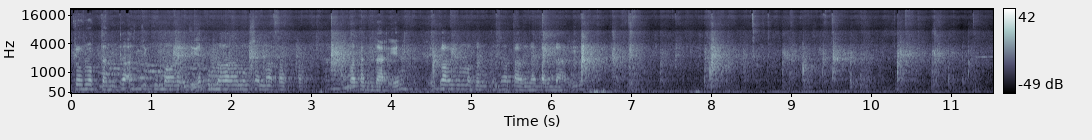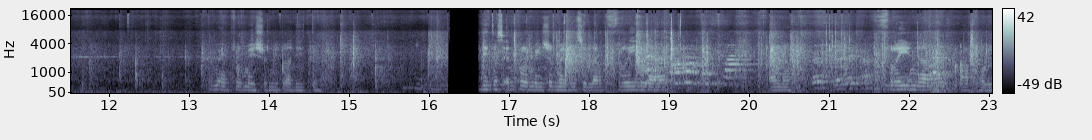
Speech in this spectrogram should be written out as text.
Ikaw magtanda, hindi ko ma hindi ako maano sa matanda, matandain. Ikaw yung maganda sa tao natandain. May information pa dito. Dito sa information, mayroon silang free na ano, free na apple.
